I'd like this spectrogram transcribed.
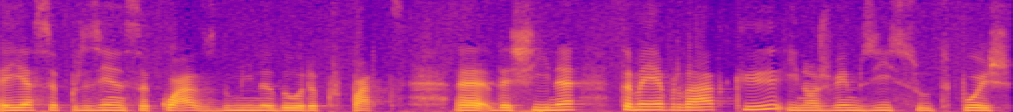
a essa presença quase dominadora por parte uh, da China, também é verdade que, e nós vemos isso depois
